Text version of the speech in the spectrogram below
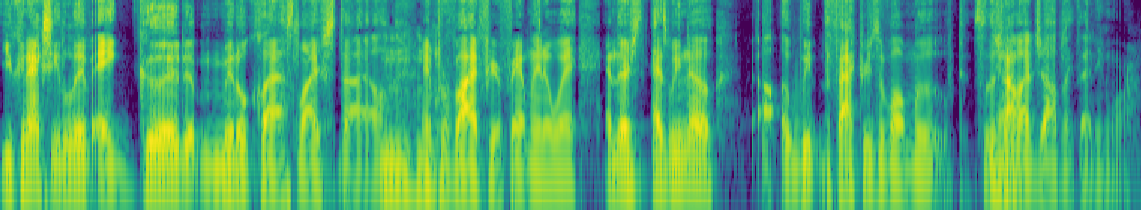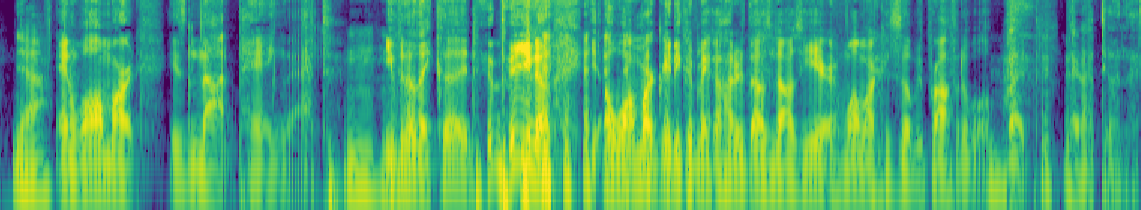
you can actually live a good middle class lifestyle Mhm. and provide for your family in a way. And there's, as we know, uh, we, the factories have all moved, so there's Yeah. not a lot of jobs like that anymore. Yeah. And Walmart is not paying that, Mhm. even though they could. you know, a Walmart greedy could make hundred thousand dollars a year, and Walmart could still be profitable, but they're not doing that.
